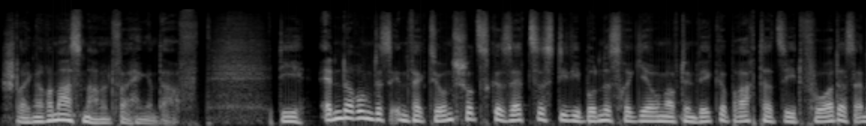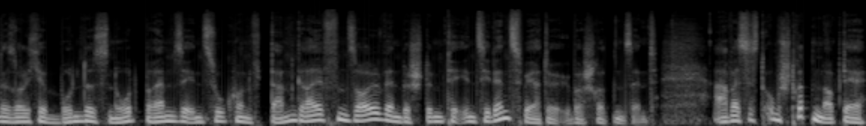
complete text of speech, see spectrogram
strengere Maßnahmen verhängen darf. Die Änderung des Infektionsschutzgesetzes, die die Bundesregierung auf den Weg gebracht hat, sieht vor, dass eine solche Bundesnotbremse in Zukunft dann greifen soll, wenn bestimmte Inzidenzwerte überschritten sind. Aber es ist umstritten, ob der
